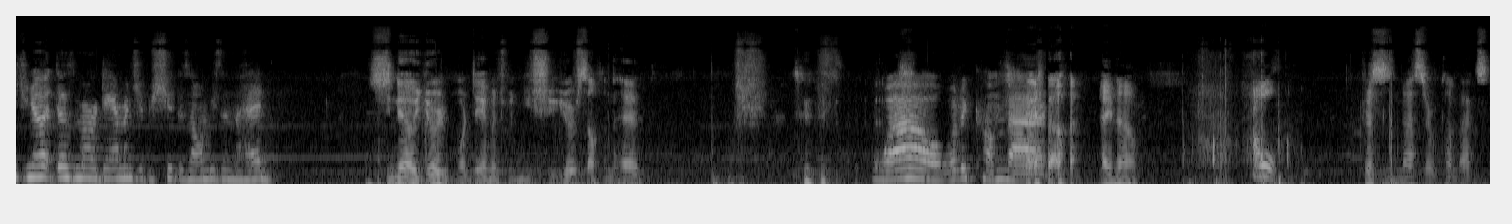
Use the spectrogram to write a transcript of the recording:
Did you know it does more damage if you shoot the zombies in the head? Did You know you're more damaged when you shoot yourself in the head. Wow, what a comeback. I know. Hey, Chris is a master of comebacks.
